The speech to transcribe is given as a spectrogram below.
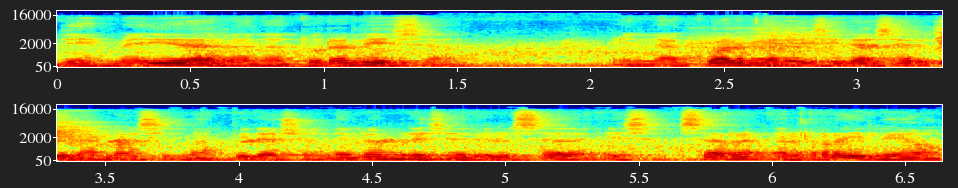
desmedida de la naturaleza, en la cual pareciera ser que la máxima aspiración del hombre es ser el, ser, es ser el rey león.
